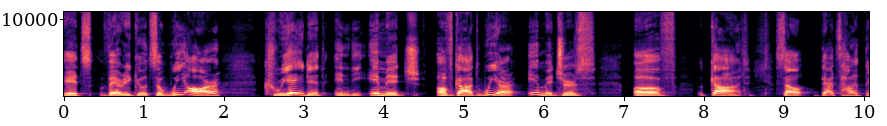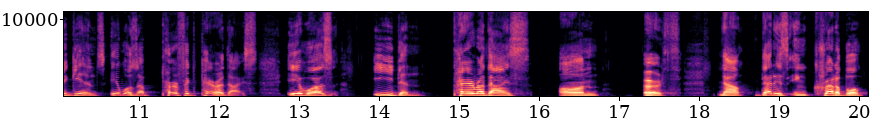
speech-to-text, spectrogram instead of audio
it's very good. So we are created in the image of God. We are imagers of God. So that's how it begins. It was a perfect paradise. It was Eden, paradise on earth. Now, that is incredible.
